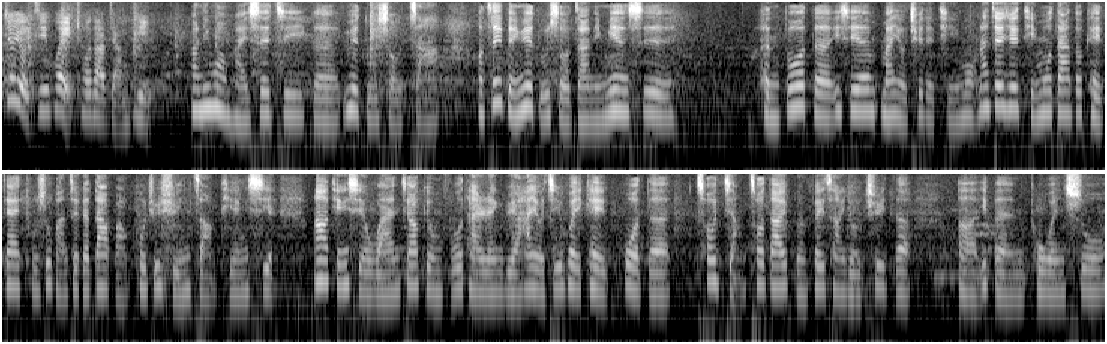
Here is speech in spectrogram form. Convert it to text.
就有机会抽到奖品。那另外我们还设计一个阅读手札，哦，这一本阅读手札里面是。很多的一些蛮有趣的题目，那这些题目大家都可以在图书馆这个大宝库去寻找填写，那填写完交给我们服务台人员，还有机会可以获得抽奖，抽到一本非常有趣的，呃，一本图文书。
